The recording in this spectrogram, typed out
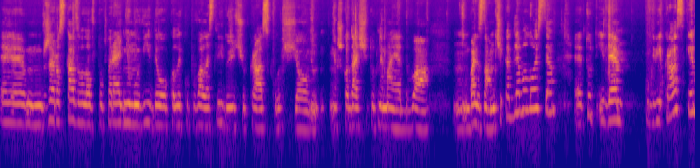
Е, Вже розказувала в попередньому відео, коли купувала слідуючу краску, що шкода, що тут немає два бальзамчика для волосся. Е, Тут іде дві краски.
